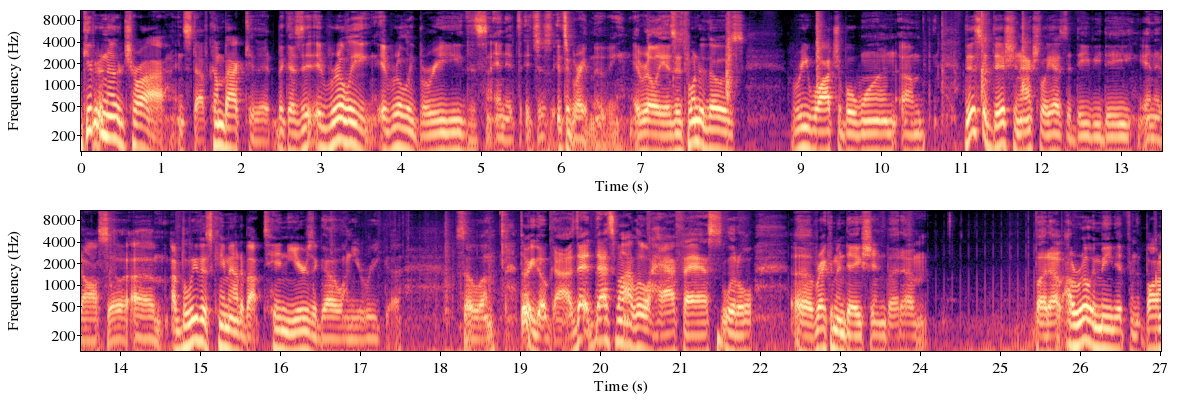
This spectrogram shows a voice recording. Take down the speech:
give it another try and stuff. Come back to it because it, it really it really breathes and it's it's just it's a great movie. It really is. It's one of those rewatchable one. Um, this edition actually has the DVD in it also. Um, I believe this came out about ten years ago on Eureka. So um, there you go, guys. That that's my little half-ass little uh, recommendation, but um, but uh, I really mean it from the bottom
